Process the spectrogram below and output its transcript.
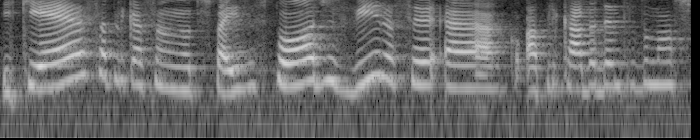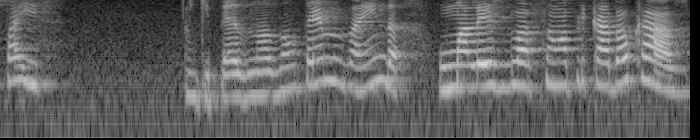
e que essa aplicação em outros países pode vir a ser é, aplicada dentro do nosso país. Em que pese nós não termos ainda uma legislação aplicada ao caso.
